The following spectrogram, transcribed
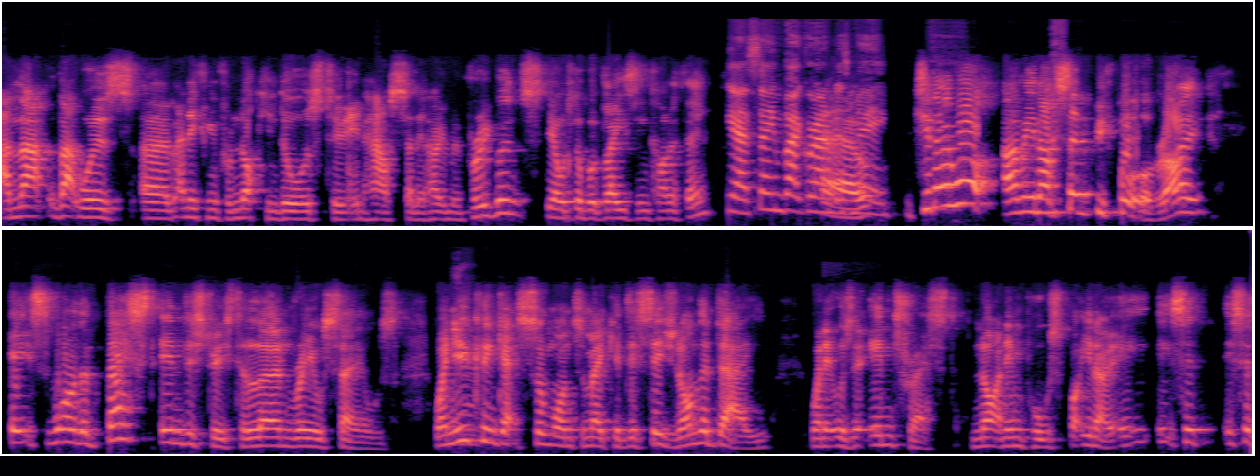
And that that was um, anything from knocking doors to in-house selling home improvements, the old double glazing kind of thing. Yeah, same background Uh, as me. Do you know what? I mean, I've said before, right? It's one of the best industries to learn real sales. When you can get someone to make a decision on the day when it was an interest, not an impulse, but you know, it, it's a it's a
